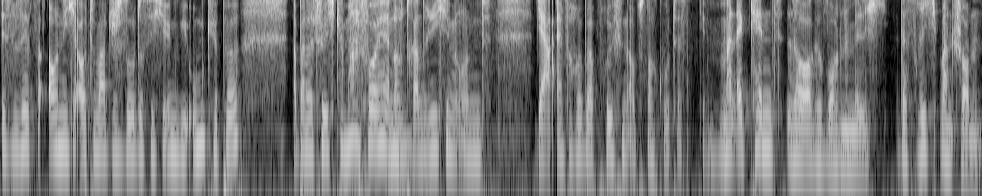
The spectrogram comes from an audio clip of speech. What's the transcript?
ist es jetzt auch nicht automatisch so, dass ich irgendwie umkippe. Aber natürlich kann man vorher mhm. noch dran riechen und ja, einfach überprüfen, ob es noch gut ist. Man erkennt sauer gewordene Milch. Das riecht man schon.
